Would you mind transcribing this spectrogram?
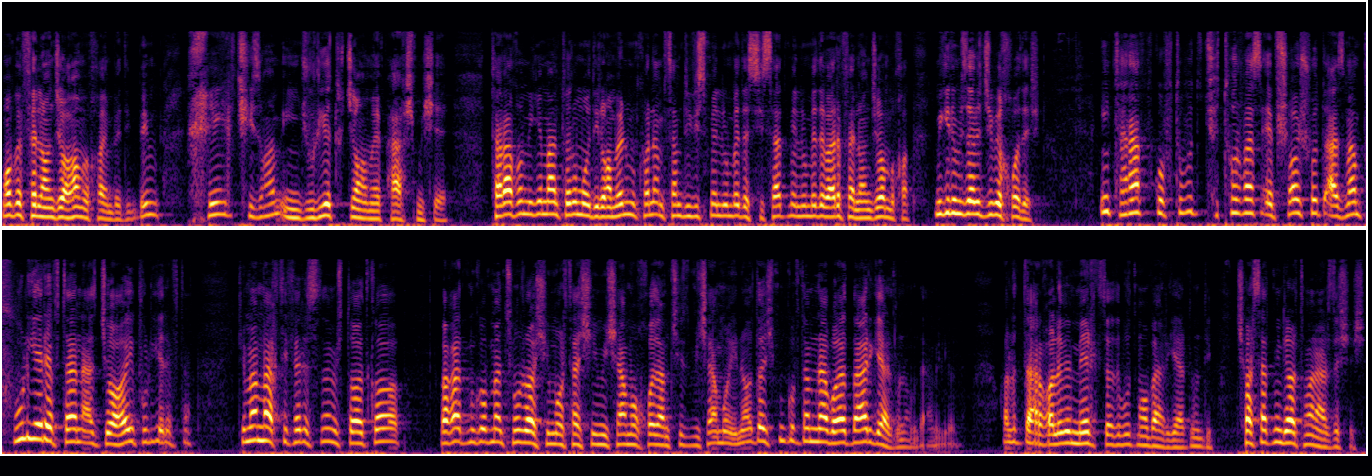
ما به فلان جاها می‌خوایم بدیم. ببین خیلی چیزا هم اینجوری تو جامعه پخش میشه. طرفو میگه من تو رو مدیر عامل می‌کنم مثلا 200 میلیون بده 300 میلیون بده برای فلان جا می‌خوام. می‌گیره می‌ذاره جیب خودش. این طرف گفته بود چطور بس افشا شد از من پول گرفتن از جاهای پول گرفتن. که من وقتی فرستادمش دادگاه فقط می‌گفت من چون راشی مرتشی میشم و خودم چیز میشم و اینا داشت می‌گفتم نباید برگردونم 10 میلیارد حالا در قالب ملک داده بود ما برگردوندیم. 400 میلیارد تومان ارزششه.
